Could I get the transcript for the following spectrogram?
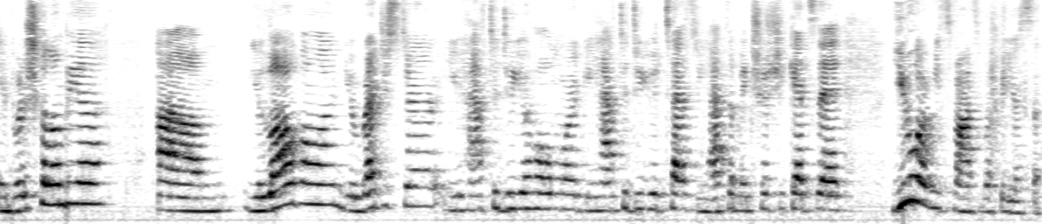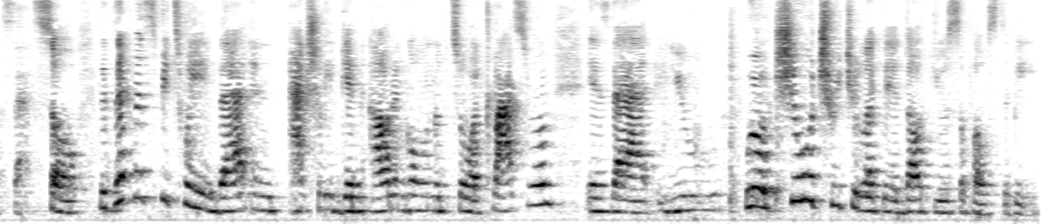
in British Columbia, um, you log on, you register, you have to do your homework, you have to do your test, you have to make sure she gets it you are responsible for your success. So the difference between that and actually getting out and going to a classroom is that you will she will treat you like the adult you're supposed to be.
